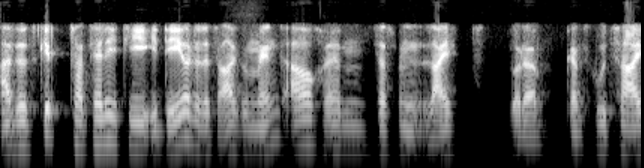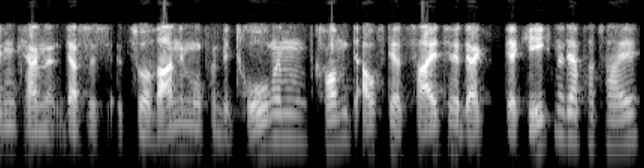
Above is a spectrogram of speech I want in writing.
Also es gibt tatsächlich die Idee oder das Argument auch, ähm, dass man leicht oder ganz gut zeigen kann, dass es zur Wahrnehmung von Bedrohungen kommt auf der Seite der, der Gegner der Partei.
